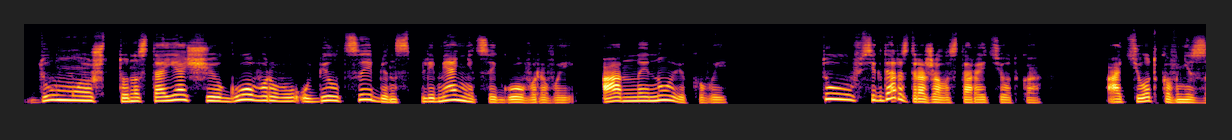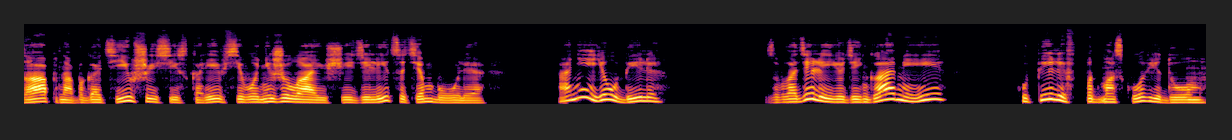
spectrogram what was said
Думаю, что настоящую Говорову убил Цыбин с племянницей Говоровой, Анной Новиковой. Ту всегда раздражала старая тетка, а тетка, внезапно обогатившаяся и, скорее всего, не желающая делиться, тем более. Они ее убили, завладели ее деньгами и купили в Подмосковье дом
